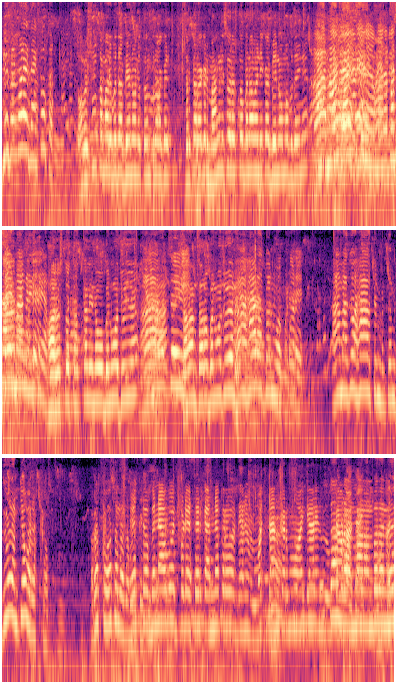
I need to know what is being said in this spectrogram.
હવે શું તમારે બધા બહેનો બહેનોને તંત્ર આગળ સરકાર આગળ માંગણી છે રસ્તો બનાવવાની કઈ બહેનોમાં બધાને હા માંગણી છે. અમારે બનાવવાની માંગણી છે. આ રસ્તો તાત્કાલિક નવો બનવો જોઈએ. સારામાં સારો બનવો જોઈએ ને? હા હારો જ બનવો પડે. આમાં જો હા તમે તમે જોયો ને કેવો રસ્તો? રસ્તો અસલ જ અમને તો બનાવવો જ પડે સરકાર ન કરો ત્યારે મતદાન કરવું હોય ત્યારે બધાને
